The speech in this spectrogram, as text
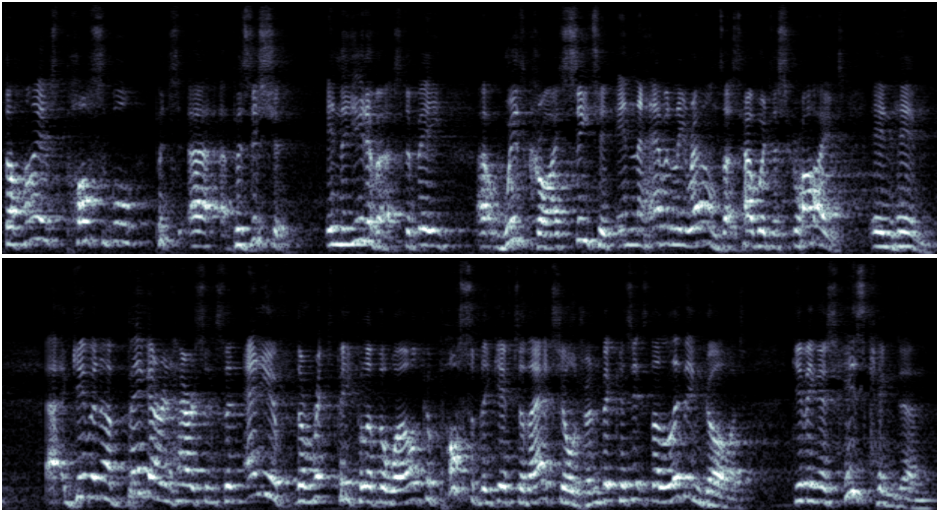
The highest possible uh, position in the universe to be uh, with Christ, seated in the heavenly realms. That's how we're described in him. Uh, given a bigger inheritance than any of the rich people of the world could possibly give to their children because it's the living God giving us his kingdom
